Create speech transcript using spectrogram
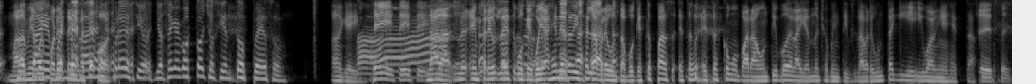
Mala mía por pues ponerte no en el spot. precio. Yo sé que costó 800 pesos. Ok. Ah, Sí, sí, sí. Nada, claro. en voy a generalizar la pregunta, porque esto es, para, esto, esto es como para un tipo de la guiando shopping tips. La pregunta aquí, Iván, es esta. Sí, sí.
